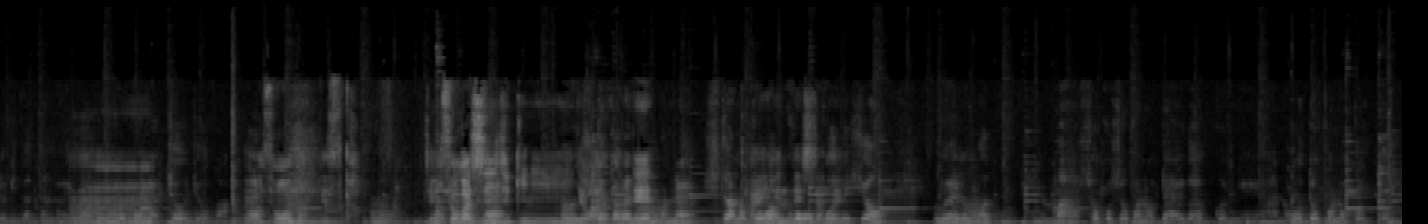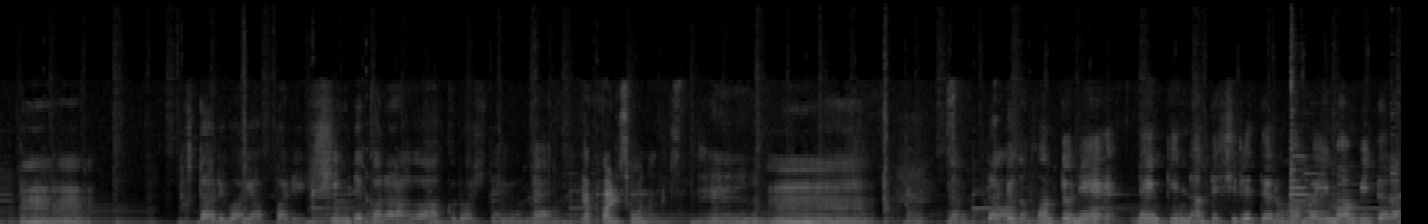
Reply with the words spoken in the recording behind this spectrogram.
うーんここの長女が。あそうなんですか。うん。じゃあ忙しい時期にうん、ではあっ下からでたねもね下の子は高校でしょ？上のもまあそこそこの大学にあの男の子と。うんうん。2人はやっぱり死んでからが苦労したよね。やっぱりそうなんですね。うん。だけど本当に年金なんて知れてるもの。今見たら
